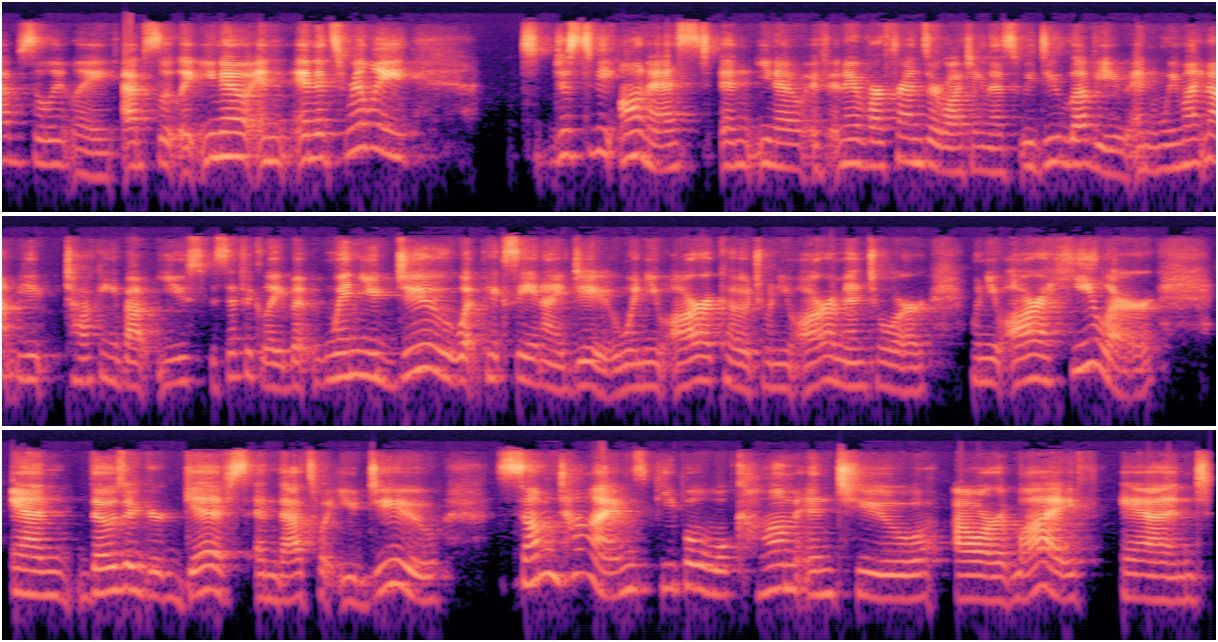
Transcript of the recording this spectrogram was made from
absolutely, absolutely. You know, and and it's really just to be honest and you know if any of our friends are watching this we do love you and we might not be talking about you specifically but when you do what pixi and i do when you are a coach when you are a mentor when you are a healer and those are your gifts and that's what you do sometimes people will come into our life and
